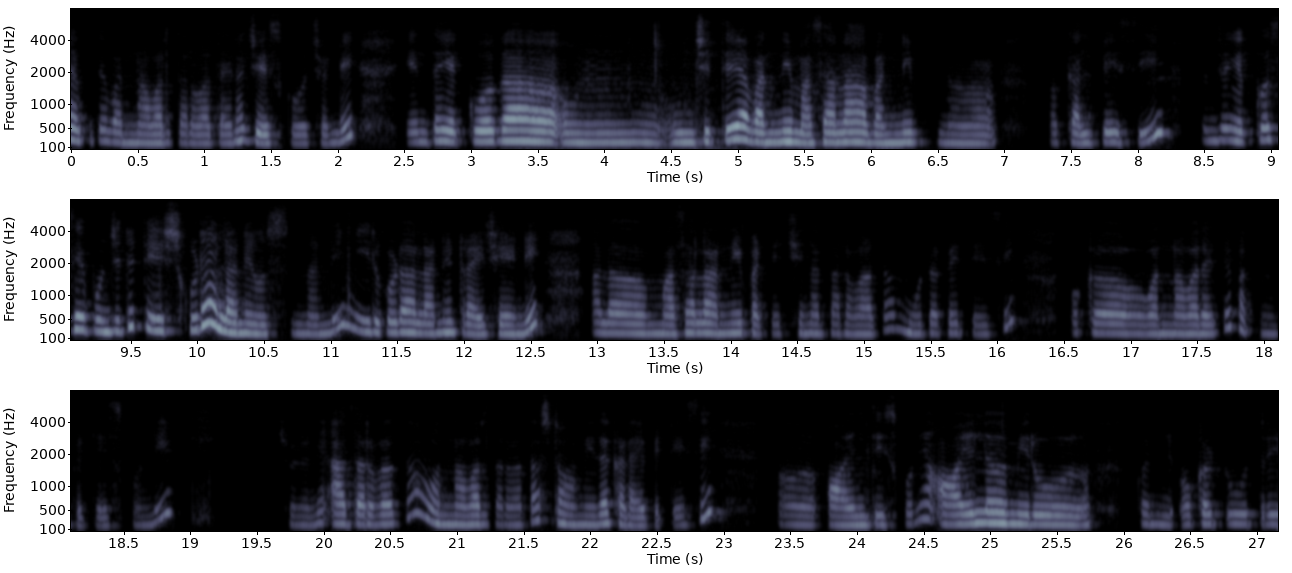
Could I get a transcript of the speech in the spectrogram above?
లేకపోతే వన్ అవర్ తర్వాత అయినా చేసుకోవచ్చు అండి ఎంత ఎక్కువగా ఉంచితే అవన్నీ మసాలా అవన్నీ కలిపేసి కొంచెం ఎక్కువసేపు ఉంచితే టేస్ట్ కూడా అలానే వస్తుందండి. మీరు కూడా అలానే ట్రై చేయండి. అలా మసాలా అన్నీ పట్టించిన తర్వాత మూత పెట్టేసి ఒక వన్ అవర్ అయితే పక్కన పెట్టేసుకోండి. చూడండి. ఆ తర్వాత వన్ అవర్ తర్వాత స్టవ్ మీద కడాయి పెట్టేసి ఆయిల్ తీసుకొని ఆయిల్ మీరు కొంచెం ఒక టూ త్రీ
